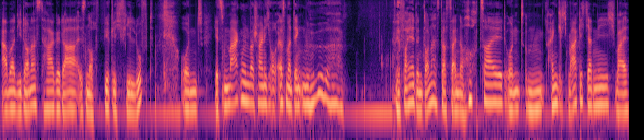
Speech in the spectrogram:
aber die Donnerstage, da ist noch wirklich viel Luft. Und jetzt mag man wahrscheinlich auch erstmal denken, wer feiert denn Donnerstag seine Hochzeit und ähm, eigentlich mag ich ja nicht, weil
